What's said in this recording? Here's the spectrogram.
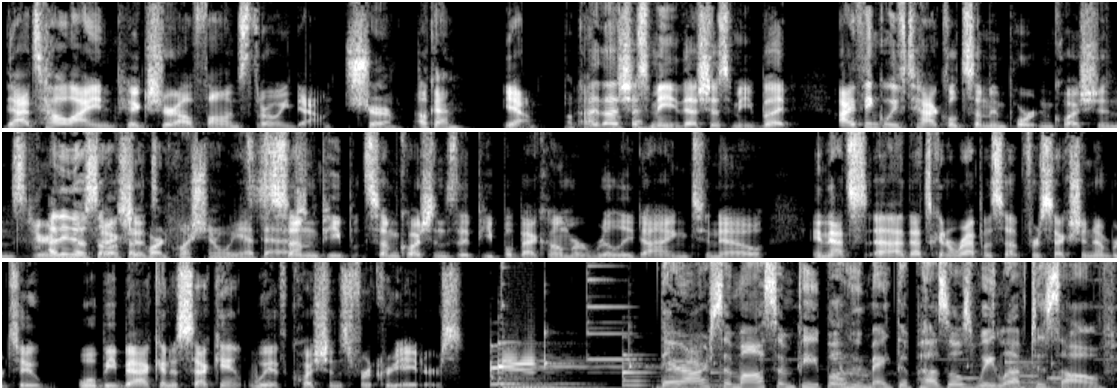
that's how I picture Alphonse throwing down. Sure. Okay. Yeah. Okay. Uh, that's okay. just me. That's just me. But I think we've tackled some important questions. I think that's the most important question we had to ask. Some people, some questions that people back home are really dying to know, and that's uh, that's going to wrap us up for section number two. We'll be back in a second with questions for creators. There are some awesome people who make the puzzles we love to solve.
